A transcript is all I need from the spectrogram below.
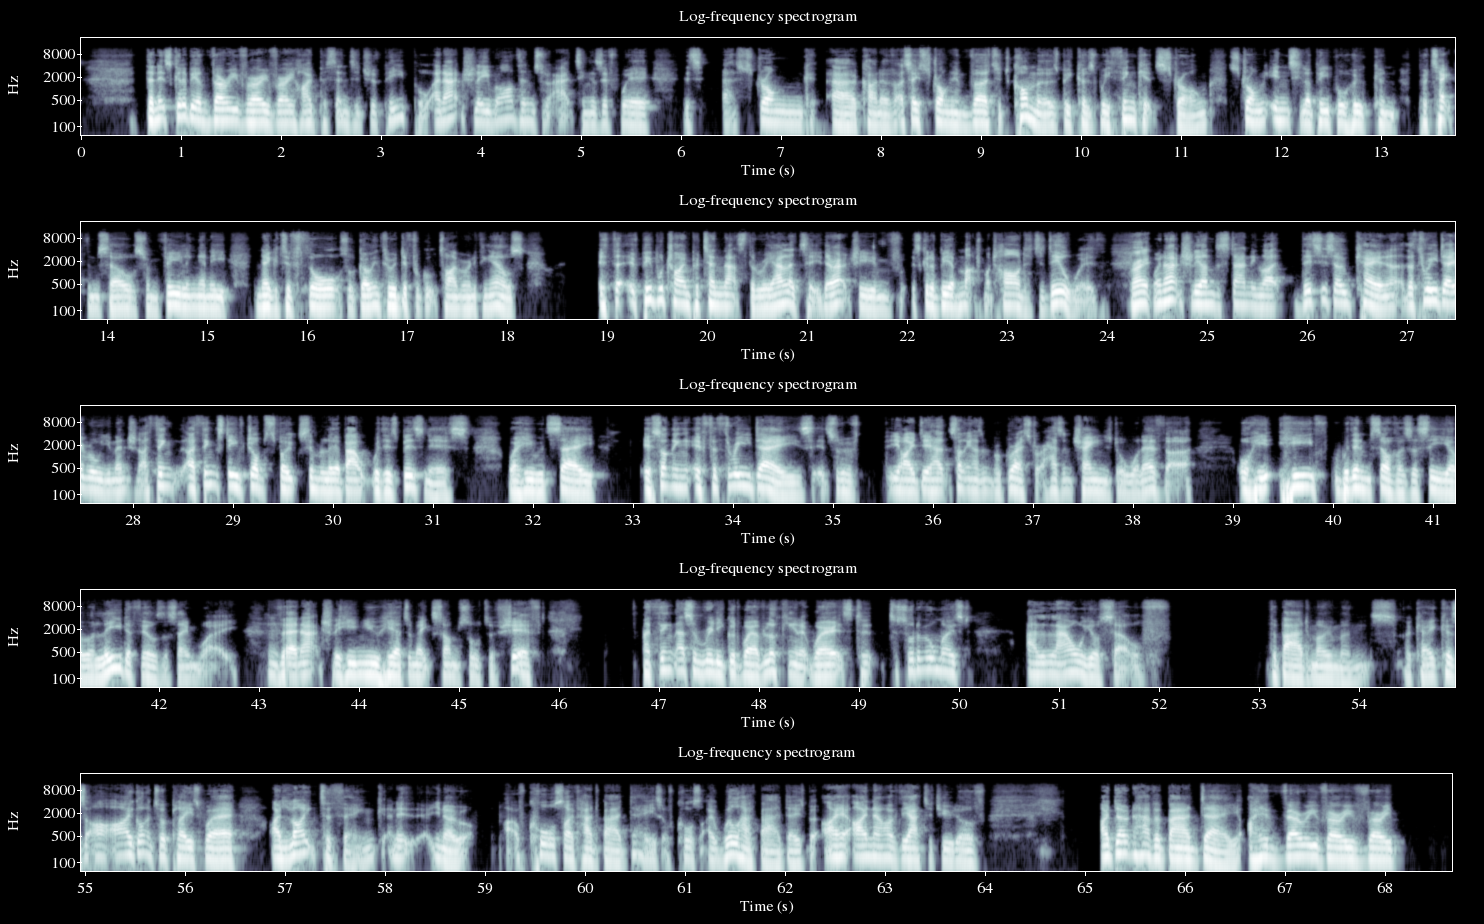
then it's going to be a very, very, very high percentage of people. And actually, rather than sort of acting as if we're this uh, strong uh, kind of, I say strong inverted commas because we think it's strong, strong insular people who can protect themselves from feeling any negative thoughts or going through a difficult time or anything else, if the, if people try and pretend that's the reality, they're actually it's going to be a much much harder to deal with. Right. When actually understanding like this is okay, and uh, the three day rule you mentioned, I think I think Steve Jobs spoke similarly about with his business, where he would say if something if for three days it's sort of the idea has, something hasn't progressed or it hasn't changed or whatever, or he he within himself as a CEO or leader feels the same way, hmm. then actually he knew he had to make some sort of shift I think that's a really good way of looking at it, where it's to, to sort of almost allow yourself the bad moments. Okay. Because I, I got into a place where I like to think, and it, you know, of course I've had bad days. Of course I will have bad days, but I, I now have the attitude of, I don't have a bad day. I have very, very, very,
